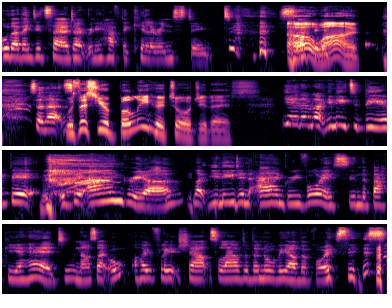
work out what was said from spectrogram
although they did say i don't really have the killer instinct So- oh wow! so that's Was this your bully who told you this? Yeah they're like you need to be a bit a bit angrier. Like you need an angry voice in the back of your head. And i was like oh hopefully it shouts louder than all the other voices.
